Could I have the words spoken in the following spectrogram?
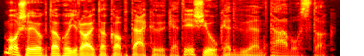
Mosolyogtak, hogy rajta kapták őket, és jókedvűen távoztak.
